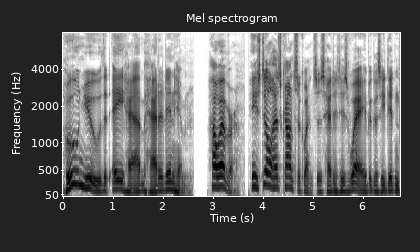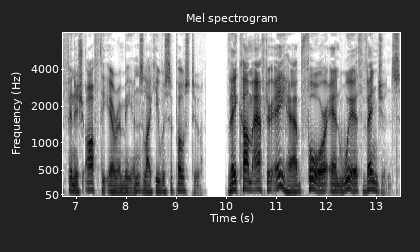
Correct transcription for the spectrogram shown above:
Who knew that Ahab had it in him? However, he still has consequences headed his way because he didn't finish off the Arameans like he was supposed to. They come after Ahab for and with vengeance.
